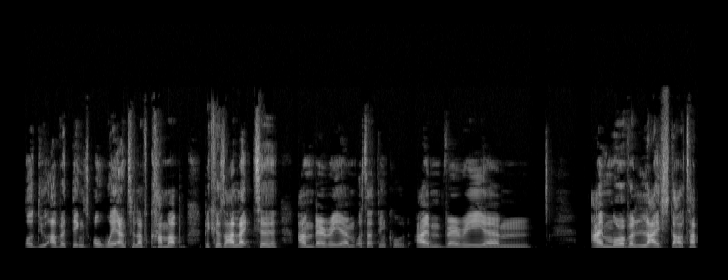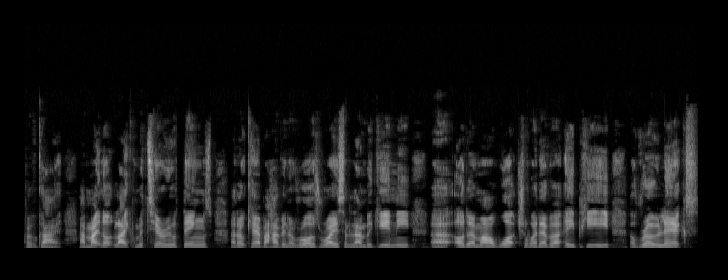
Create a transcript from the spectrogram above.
or do other things or wait until I've come up because I like to. I'm very um, what's that thing called? I'm very um, I'm more of a lifestyle type of guy. I might not like material things. I don't care about having a Rolls Royce, a Lamborghini, uh, Audemars watch or whatever, AP, a Rolex,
